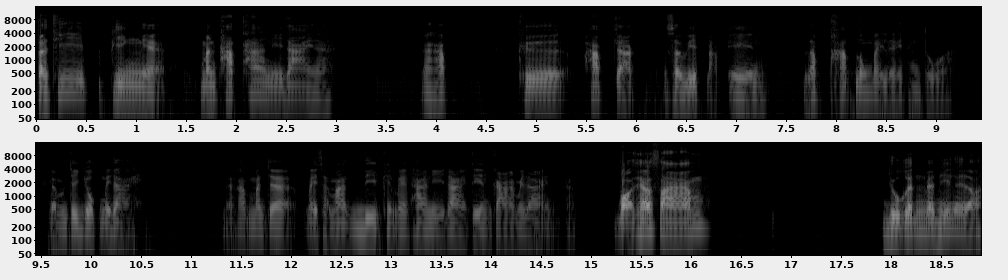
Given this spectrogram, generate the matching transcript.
แต่ที่พิงเนี่ยมันพับท่านี้ได้นะนะครับ คือพับจากสวิตช์ปรับเอนแล้วพับลงไปเลยทั้งตัว แต่มันจะยกไม่ได้ นะครับ มันจะไม่สามารถดีดขึ้นไปท่านี้ได้เตียงกาไม่ได้นะครับ เบาะแถวสามอยู่กันแบบนี้เลยเหรอ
